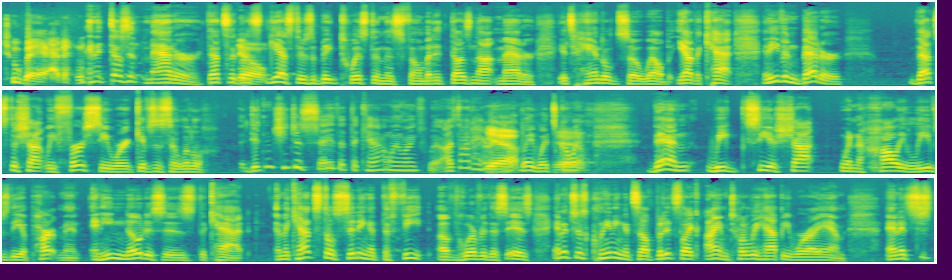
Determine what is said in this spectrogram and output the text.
too bad And it doesn't matter. That's the No. yes. There's a big twist in this film, but it does not matter. It's handled so well. But yeah, the cat, and even better, that's the shot we first see where it gives us a little. Didn't she just say that the cat only likes? I thought Harry. Yeah. Wait, what's Yeah. going? Then we see a shot when Holly leaves the apartment, and he notices the cat. And the cat's still sitting at the feet of whoever this is, and it's just cleaning itself. But it's like I am totally happy where I am, and it's just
